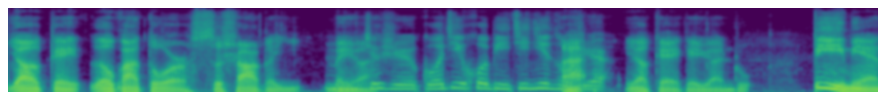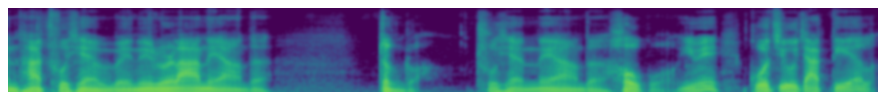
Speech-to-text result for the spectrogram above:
要给厄瓜多尔四十二个亿美元，就是国际货币基金组织要给给援助，避免它出现委内瑞拉那样的症状，出现那样的后果。因为国际油价跌了，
